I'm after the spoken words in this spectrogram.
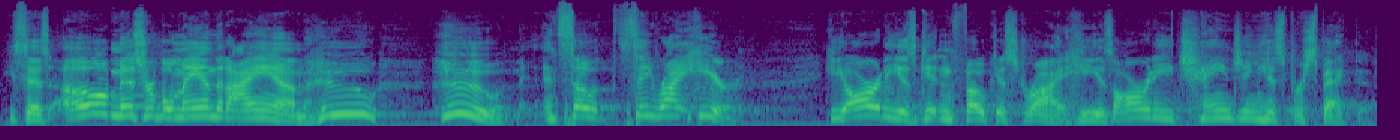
He says, Oh, miserable man that I am, who, who? And so, see right here, he already is getting focused right. He is already changing his perspective.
